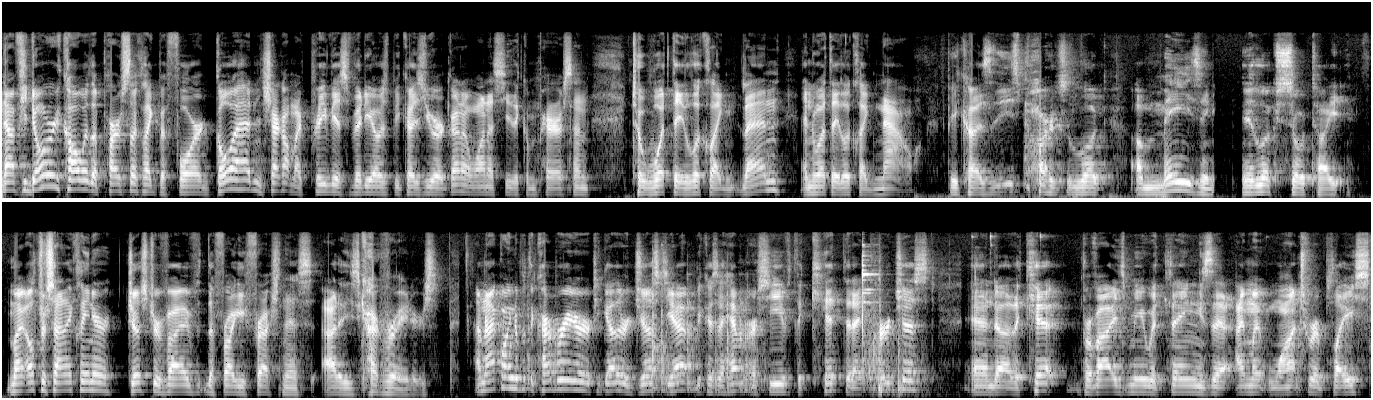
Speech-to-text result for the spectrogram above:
Now, if you don't recall what the parts looked like before, go ahead and check out my previous videos because you are gonna wanna see the comparison to what they look like then and what they look like now. Because these parts look amazing. It looks so tight. My ultrasonic cleaner just revived the froggy freshness out of these carburetors. I'm not going to put the carburetor together just yet because I haven't received the kit that I purchased and uh, the kit provides me with things that I might want to replace.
